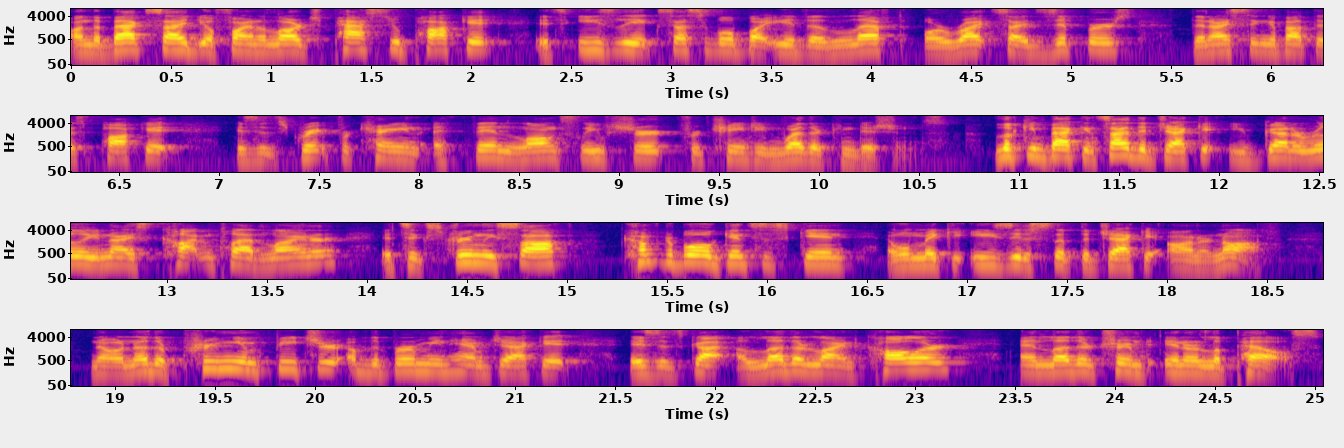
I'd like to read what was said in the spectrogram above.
On the back side, you'll find a large pass-through pocket. It's easily accessible by either the left or right side zippers. The nice thing about this pocket is it's great for carrying a thin long sleeve shirt for changing weather conditions. Looking back inside the jacket, you've got a really nice cotton plaid liner. It's extremely soft, comfortable against the skin, and will make it easy to slip the jacket on and off. Now another premium feature of the Birmingham jacket is it's got a leather lined collar and leather trimmed inner lapels.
